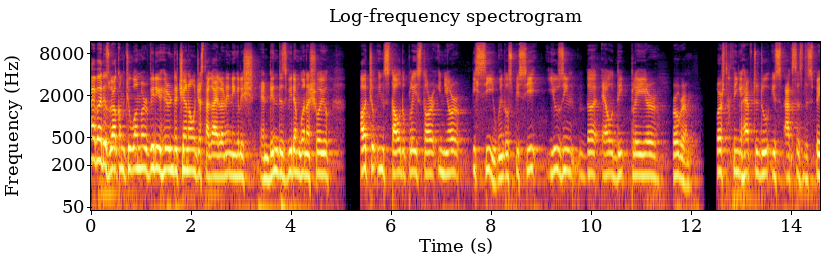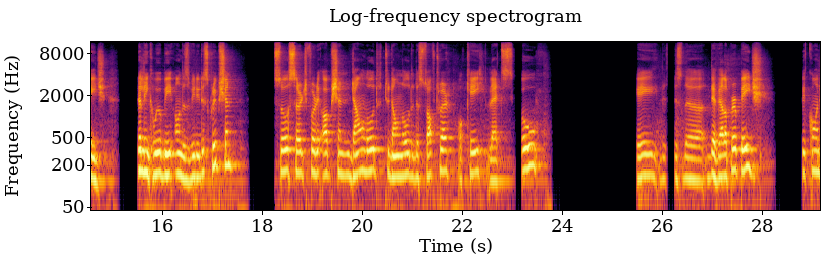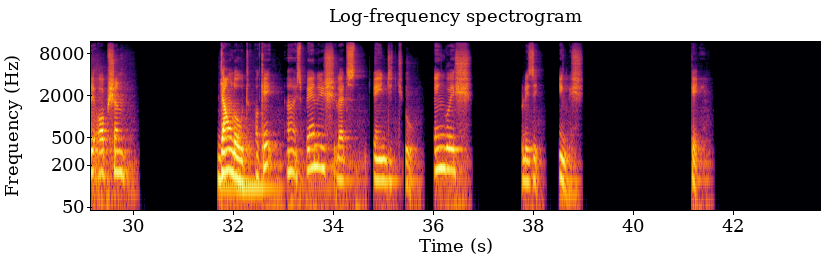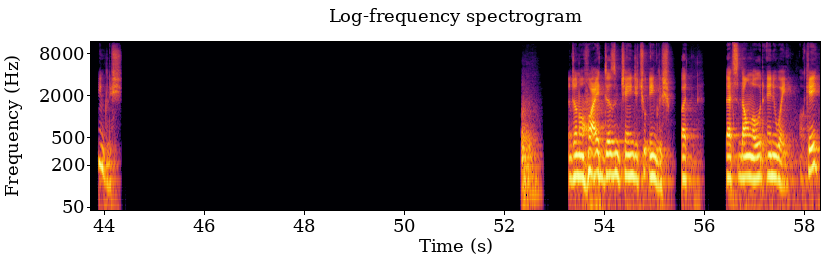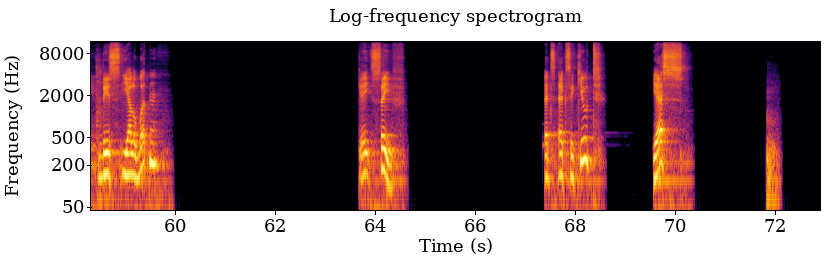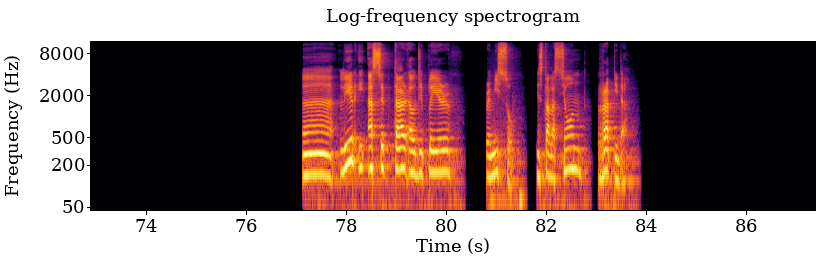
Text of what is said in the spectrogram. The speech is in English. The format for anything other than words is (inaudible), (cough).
Hi buddies, welcome to one more video here in the channel, just a guy learning English and in this video I'm gonna show you how to install the Play Store in your PC, Windows PC using the LD Player program. First thing you have to do is access this page. The link will be on this video description. So search for the option download to download the software. Okay, let's go. Okay, this is the developer page click on the option download okay? Uh, Spanish let's change to English. What is it? English. Okay. English. I don't know (laughs) why it doesn't change it to English but let's download anyway okay this yellow button. Okay save. Let's execute. Yes. Uh, ler y aceptar el player permiso. Instalación rápida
